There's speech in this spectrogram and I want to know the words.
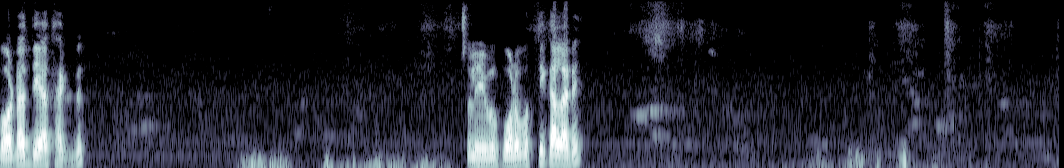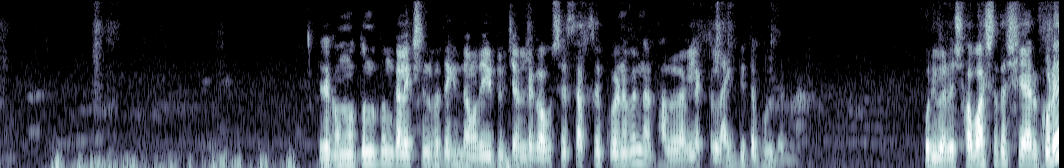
বর্ডার দেওয়া থাকবে। চলে যাব পরবর্তী কালারে এরকম নতুন নতুন কালেকশন পেতে কিন্তু আমাদের ইউটিউব চ্যানেলটাকে অবশ্যই সাবস্ক্রাইব করে নেবেন আর ভালো লাগলে একটা লাইক দিতে ভুলবেন না। পরিবারের সবার সাথে শেয়ার করে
